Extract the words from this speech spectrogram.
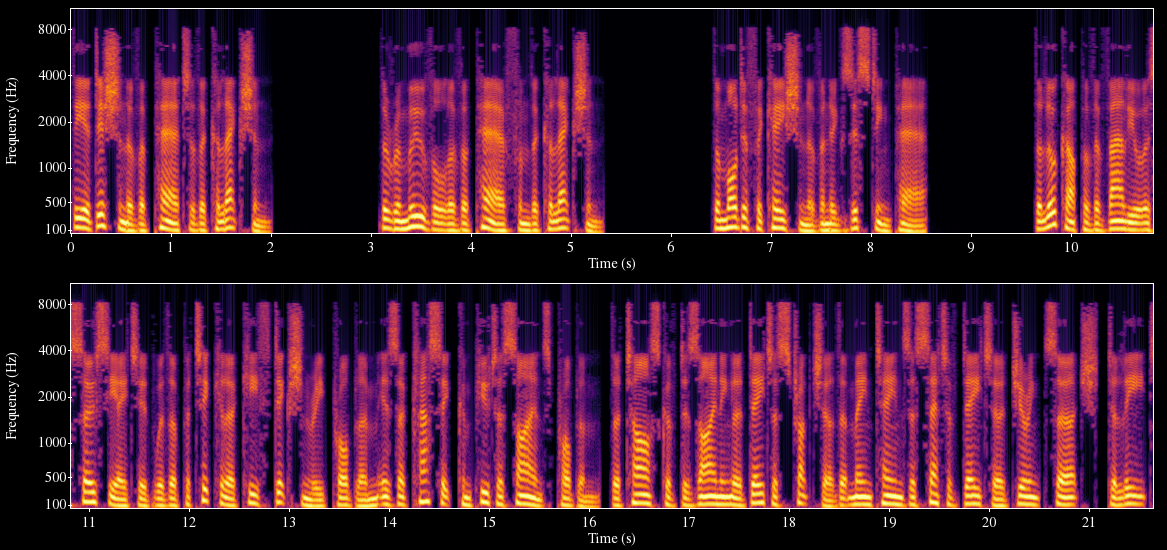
the addition of a pair to the collection the removal of a pair from the collection the modification of an existing pair the lookup of a value associated with a particular Keith dictionary problem is a classic computer science problem, the task of designing a data structure that maintains a set of data during search, delete,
